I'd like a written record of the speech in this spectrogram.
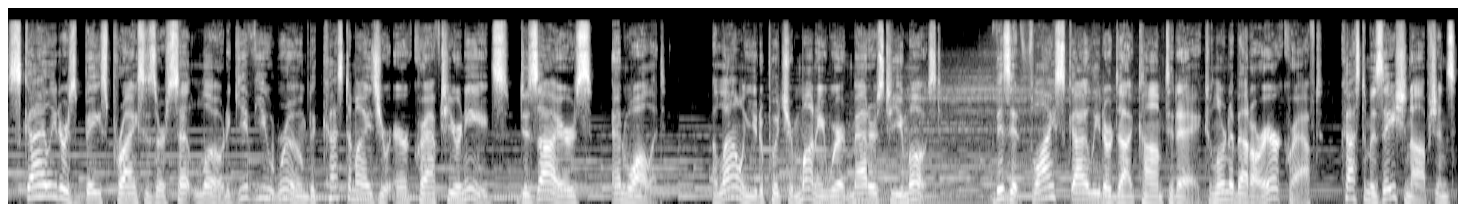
Skyleader's base prices are set low to give you room to customize your aircraft to your needs, desires, and wallet, allowing you to put your money where it matters to you most. Visit flyskyleader.com today to learn about our aircraft, customization options,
